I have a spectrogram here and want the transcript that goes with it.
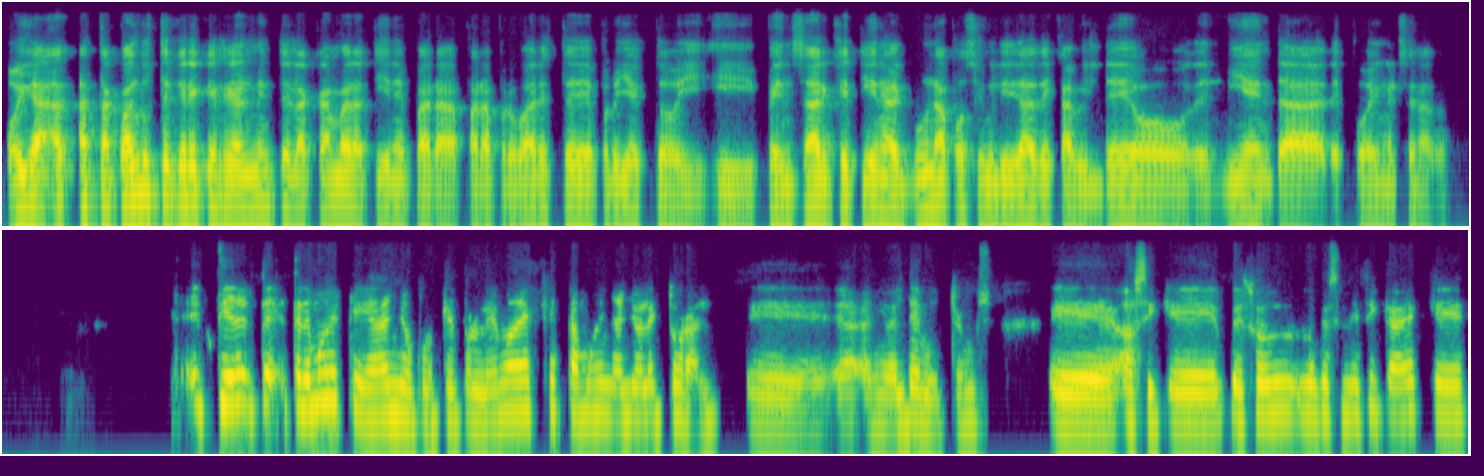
Oiga, ¿hasta cuándo usted cree que realmente la Cámara tiene para, para aprobar este proyecto y, y, pensar que tiene alguna posibilidad de cabildeo de enmienda después en el Senado? Eh, tiene, te, tenemos este año, porque el problema es que estamos en año electoral eh, a nivel de midterms. Eh, así que eso lo que significa es que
